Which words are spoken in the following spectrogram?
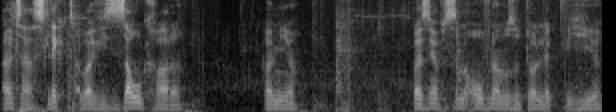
Alter, es leckt aber wie Sau gerade. Bei mir. Ich weiß nicht, ob es in der Aufnahme so doll leckt wie hier.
